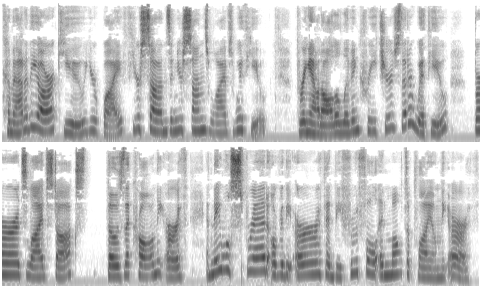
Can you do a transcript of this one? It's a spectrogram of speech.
Come out of the ark, you, your wife, your sons, and your sons' wives with you. Bring out all the living creatures that are with you, birds, livestock, those that crawl on the earth, and they will spread over the earth and be fruitful and multiply on the earth.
